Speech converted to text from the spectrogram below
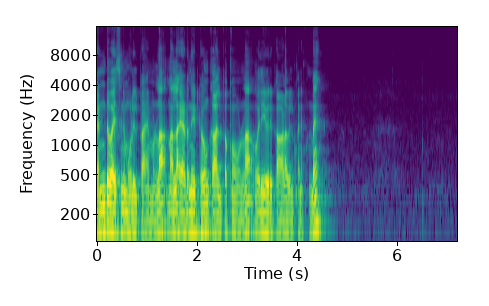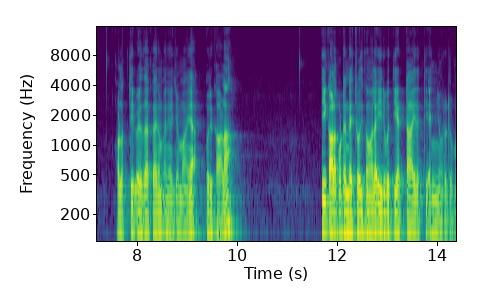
രണ്ട് വയസ്സിന് മുകളിൽ പ്രായമുള്ള നല്ല ഇടനീട്ടവും കാൽപ്പക്കവുമുള്ള വലിയൊരു കാള വിൽപ്പനക്കുണ്ട്. വളർത്തി വലുതാക്കാനും അനുയോജ്യമായ ഒരു കാള. ഈ കാളക്കൂട്ടന്റെ ചോദിക്കുന്ന പോലെ ഇരുപത്തി എട്ടായിരത്തി അഞ്ഞൂറ് രൂപ.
